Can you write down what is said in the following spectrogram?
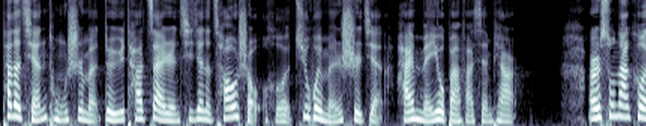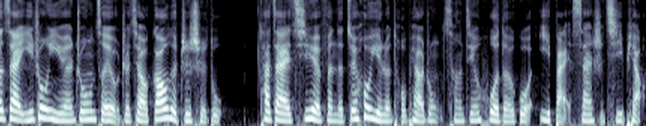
他的前同事们对于他在任期间的操守和聚会门事件还没有办法现片儿，而苏纳克在一众议员中则有着较高的支持度。他在七月份的最后一轮投票中曾经获得过一百三十七票。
